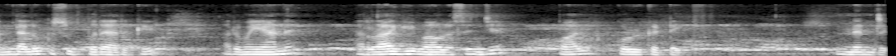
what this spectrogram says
அந்த அளவுக்கு சூப்பராக இருக்குது அருமையான ராகி மாவில் செஞ்ச பால் கொழுக்கட்டை. நன்றி.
